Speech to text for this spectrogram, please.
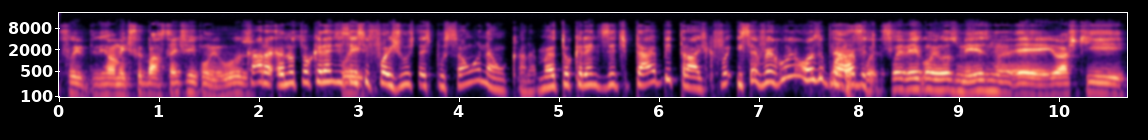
foi, realmente foi bastante vergonhoso. Cara, eu não tô querendo dizer Foi. se foi justa a expulsão ou não, cara. Mas eu tô querendo dizer, tipo, a arbitragem. Que foi... Isso é vergonhoso pro Não, árbitro. foi, foi vergonhoso mesmo. É, eu acho que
